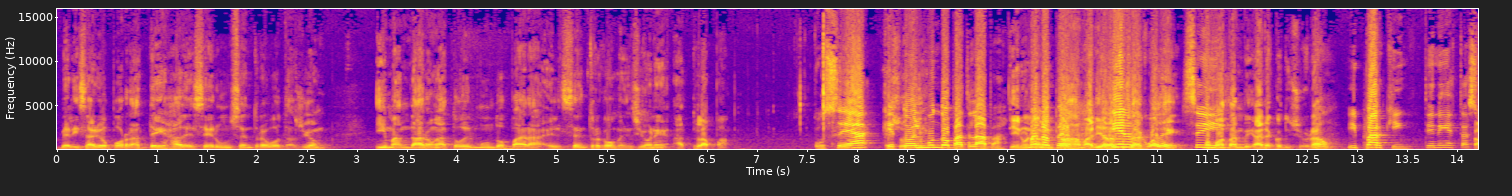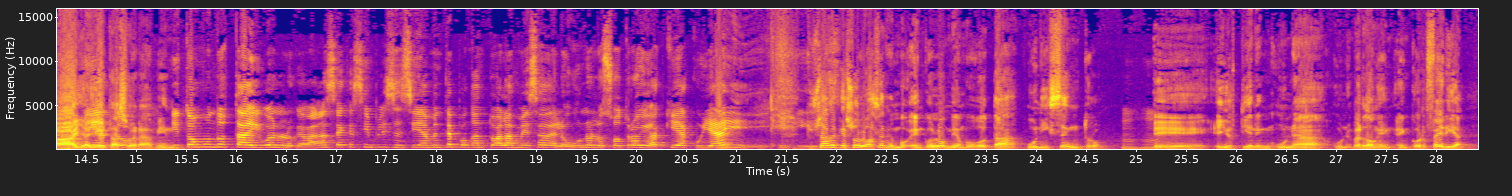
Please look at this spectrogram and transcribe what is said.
Belisario Porras deja de ser un centro de votación y mandaron a todo el mundo para el centro de convenciones Atlapa. O sea, que todo el mundo patlapa. Tiene una ventaja, María, ¿tú sabes cuál es? Sí. Vamos a tener aire acondicionado. Y parking, tienen estacionamiento. Ah, ya hay estacionamiento. Y todo el mundo está ahí. Bueno, lo que van a hacer es que simple y sencillamente pongan todas las mesas de los unos, los otros, y aquí, acullá, y, y, y, Tú sabes que eso lo hacen en, en Colombia, en Bogotá, Unicentro. eh, ellos tienen una, una- perdón, en, en Corferia,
